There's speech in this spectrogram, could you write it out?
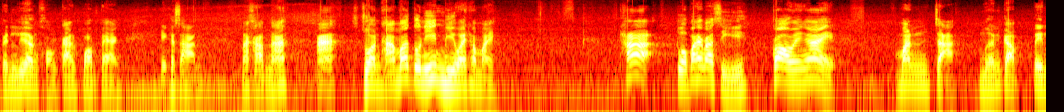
เป็นเรื่องของการปลอมแปลงเอกสารนะครับนะอะส่วนถามว่าตัวนี้มีไว้ทำไม ถ้าตัวป้ายภาษีก็เอาง่ายๆมันจะเหมือนกับเป็น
